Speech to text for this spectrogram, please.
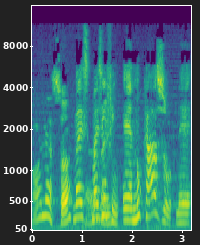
Olha só. Mas, é, mas enfim, é, no caso, né,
